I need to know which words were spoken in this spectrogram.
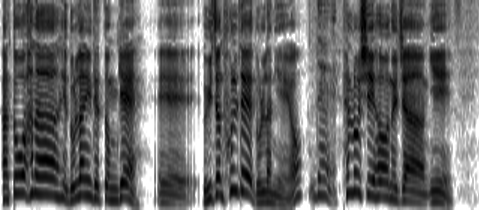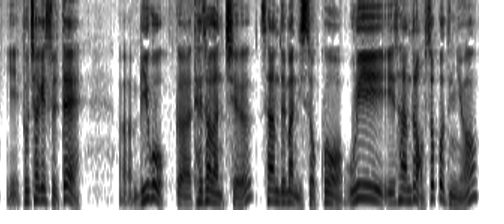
아, 또 하나 논란이 됐던 게 예, 의전 홀대 논란이에요. 네. 펠로시 하원 의장이 도착했을 때 어, 미국 그 대사관 측 사람들만 있었고 우리 사람들은 없었거든요.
